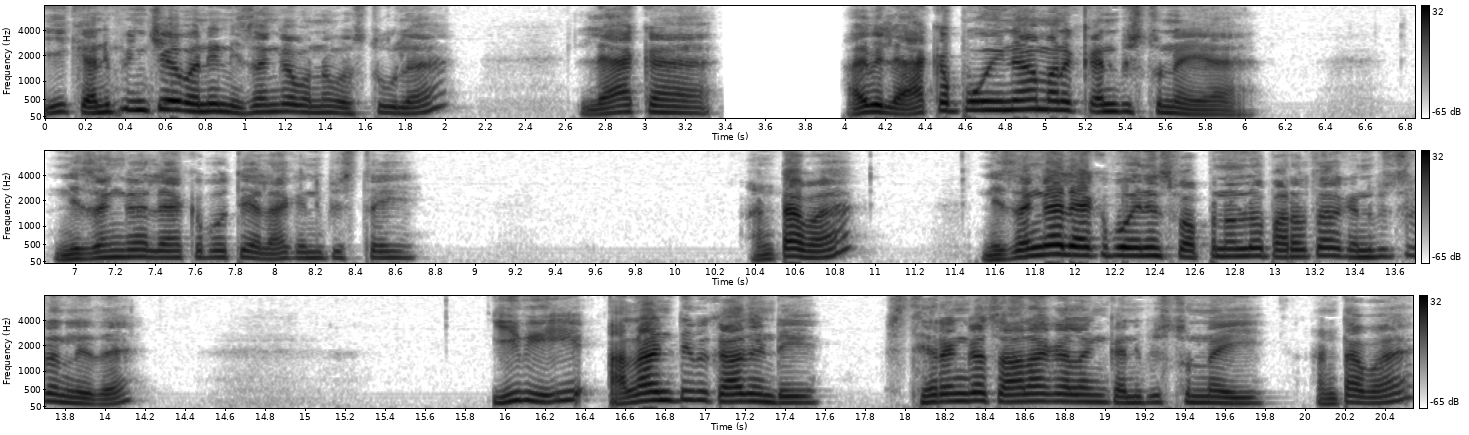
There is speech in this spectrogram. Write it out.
ఈ కనిపించేవన్నీ నిజంగా ఉన్న వస్తువులా? లేక అవి లేకపోయినా మనకు కనిపిస్తున్నాయా? నిజంగా లేకపోతే ఎలా కనిపిస్తాయి? అంటావా? నిజంగా లేకపోయినా స్వప్నంలో పర్వతాలు కనిపించడం లేదా? ఇవి అలాంటివి కాదండి. స్థిరంగా చాలా కాలం కనిపిస్తున్నాయి. అంటావా?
